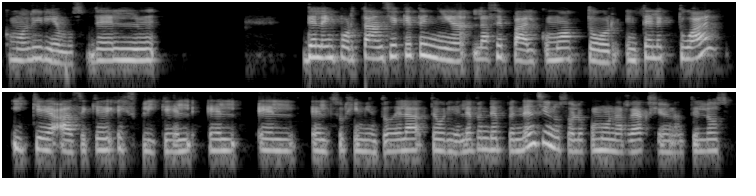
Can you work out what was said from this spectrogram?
¿cómo diríamos? De la importancia que tenía la CEPAL como actor intelectual y que hace que explique el, surgimiento de la teoría de la independencia, no solo como una reacción ante los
